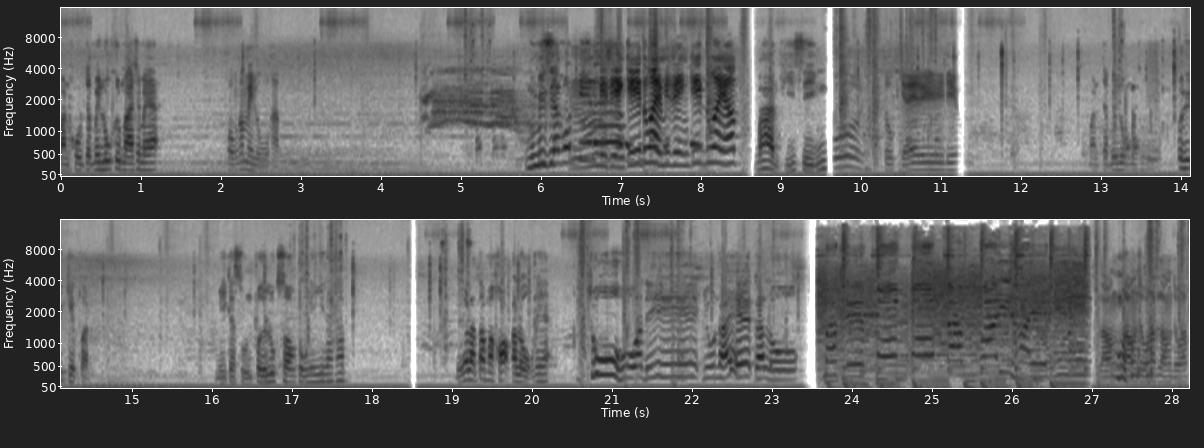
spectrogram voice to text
มันคงจะไม่ลุกขึ้นมาใช่ไหมฮะผมก็ไม่รู้ครับ มันมีเสียงคนกรีดมีเสียงกรีดด้วย มีเสียงกรีดด้วยครับบ้านผีสิง โอ้ยตกใจเลยทีเดียวมันจะไม่ลุกมาใช่ไหมเอ้ยเก็บก่อน มีกระสุนปืนลูกซองตรงนี้นะครับ หรือว่าเราต้องมาเคาะกระโหลกเนี่ยชูหัวดีอยู่ไหนกระโหลก มาเทโป๊กโป๊กจำไว้ให้ดีลองลองดูครับลองดูครับ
